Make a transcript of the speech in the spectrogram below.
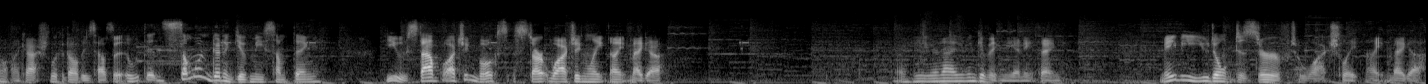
Oh my gosh, look at all these houses. Is someone gonna give me something? You, stop watching books, start watching Late Night Mega. You're not even giving me anything. Maybe you don't deserve to watch Late Night Mega.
